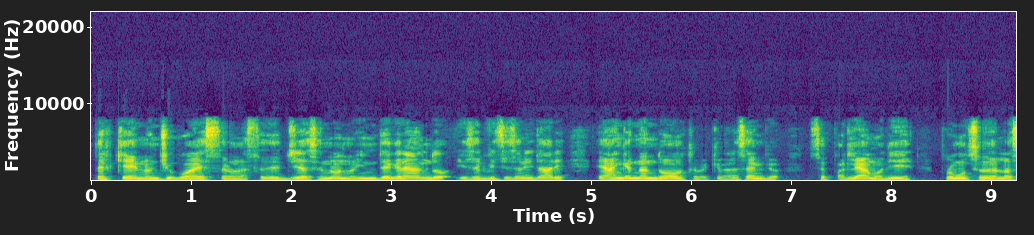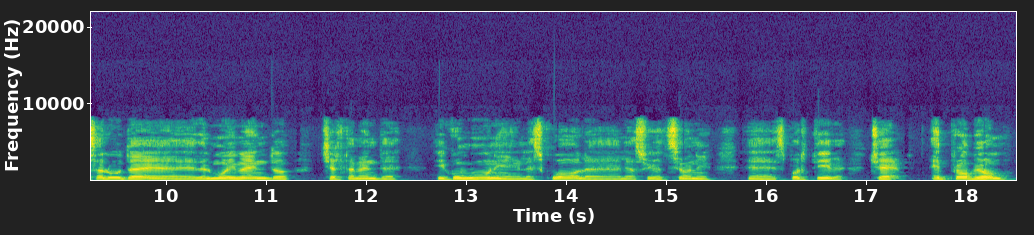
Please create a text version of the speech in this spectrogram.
perché non ci può essere una strategia se non integrando i servizi sanitari e anche andando oltre, perché per esempio se parliamo di promozione della salute e del movimento, certamente i comuni, le scuole, le associazioni eh, sportive, cioè è proprio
